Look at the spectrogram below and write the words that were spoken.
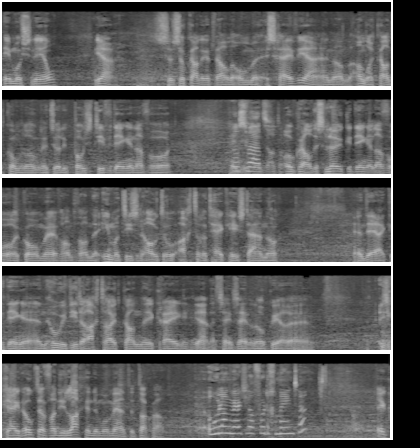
emotioneel. Ja, zo, zo kan ik het wel omschrijven. Ja. En aan de andere kant komen er ook natuurlijk positieve dingen naar voren. En je vindt dat er ook wel dus leuke dingen naar voren komen. Van, van eh, iemand die zijn auto achter het hek heeft staan nog. En dergelijke dingen. En hoe je die er achteruit kan eh, krijgen. Ja, dat zijn, zijn dan ook weer... eh, je krijgt ook dan van die lachende momenten toch wel. Hoe lang werkt u al voor de gemeente? Ik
